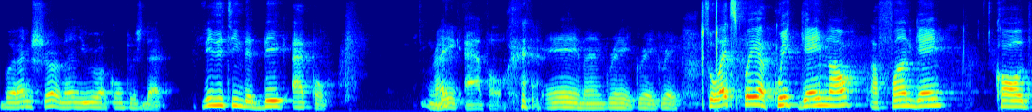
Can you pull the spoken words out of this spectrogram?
but I'm sure, man, you will accomplish that. Visiting the Big Apple. Right? Big Apple. Hey man, great, great, great. So let's play a quick game now, a fun game called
